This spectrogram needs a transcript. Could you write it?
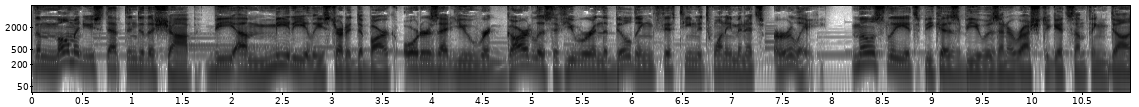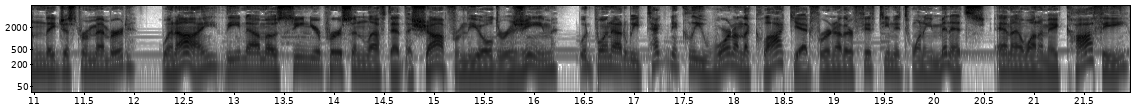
the moment you stepped into the shop, B immediately started to bark orders at you regardless if you were in the building 15 to 20 minutes early. Mostly it's because B was in a rush to get something done, they just remembered. When I, the now most senior person left at the shop from the old regime, would point out we technically weren't on the clock yet for another 15 to 20 minutes, and I want to make coffee,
